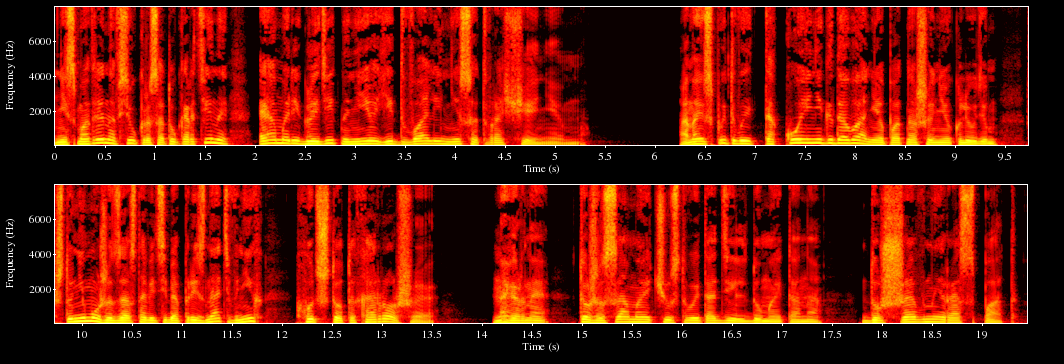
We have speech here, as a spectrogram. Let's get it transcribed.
Несмотря на всю красоту картины, Эмори глядит на нее едва ли не с отвращением. Она испытывает такое негодование по отношению к людям, что не может заставить себя признать в них хоть что-то хорошее. Наверное, то же самое чувствует Адиль, думает она. Душевный распад —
